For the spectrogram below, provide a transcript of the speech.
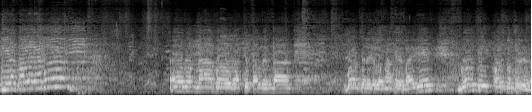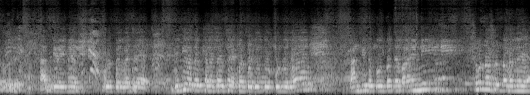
ক্লিয়ার করলেন এমন। এবং না বল রাখতে পারলেন না। বল চলে গেল মাঠের বাইরে। গোল অষ্টম শ্রেণির আজকের এই ম্যাচ ফুটবল ম্যাচে দ্বিতীয় দল খেলা চলছে। এখন পর্যন্ত কোন দল কাঙ্ক্ষিত গোল করতে পারেনি। শূন্য শূন্য বলে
